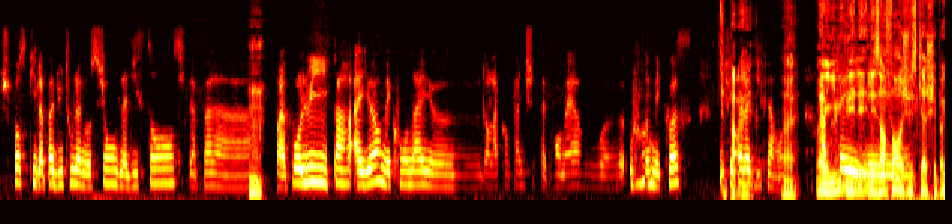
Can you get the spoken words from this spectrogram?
je pense qu'il n'a pas du tout la notion de la distance. Il n'a pas la... Mm. Voilà, pour lui, il part ailleurs, mais qu'on aille dans la campagne chez sa grand-mère ou, ou en Écosse, il fait pas la différence. Ouais. Ouais, ils- Après, les, enfants, jusqu'à, je sais pas,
